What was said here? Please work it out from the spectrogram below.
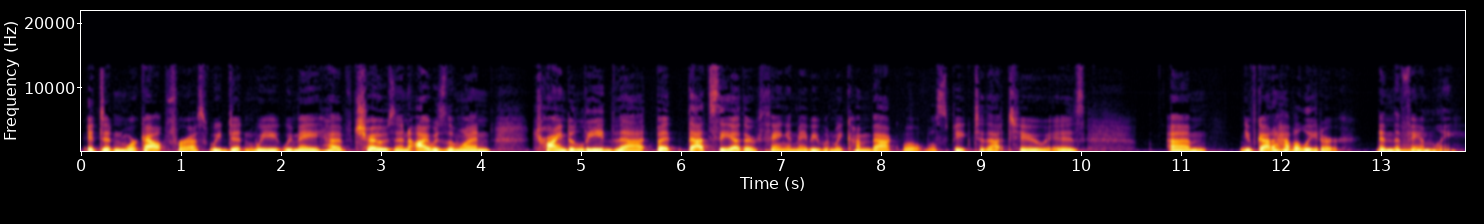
It didn't work out for us. We didn't we we may have chosen. I was the one trying to lead that. But that's the other thing and maybe when we come back we'll we'll speak to that too is um, you've got to have a leader in the family,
